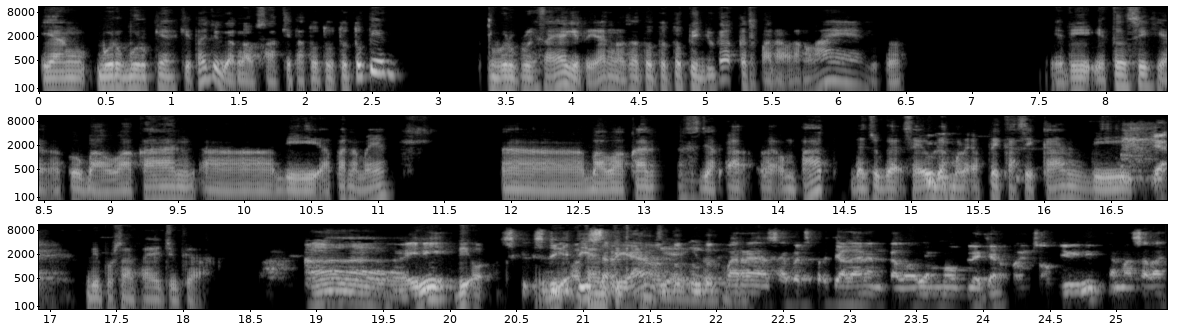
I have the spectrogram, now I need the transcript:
yang buruk-buruknya kita juga nggak usah kita tutup-tutupin guru-guru saya gitu ya nggak usah tutupin juga kepada orang lain gitu jadi itu sih yang aku bawakan uh, di apa namanya uh, bawakan sejak L4 dan juga saya udah hmm. mulai aplikasikan di ya. di perusahaan saya juga ah ini di, sedikit di teaser ya untuk gitu. untuk para sahabat perjalanan kalau yang mau belajar points of view ini bukan masalah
